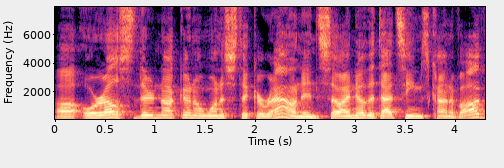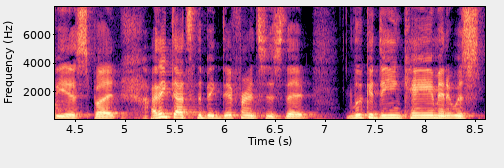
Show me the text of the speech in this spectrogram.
uh, or else they're not going to want to stick around. And so I know that that seems kind of obvious, but I think that's the big difference is that. Lucas Digne came and it was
